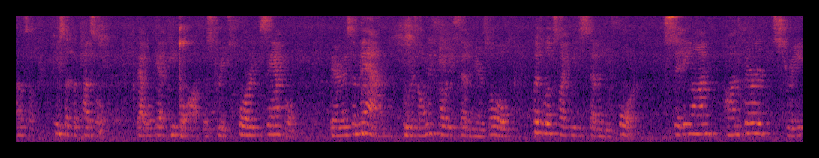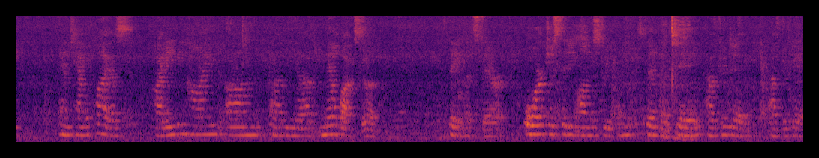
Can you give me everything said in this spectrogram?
of a piece of the puzzle that will get people off the streets. For example, there is a man who is only 47 years old but looks like he's 74. sitting on, on Third Street and Tamalpais, hiding behind, um, uh, the, uh, mailbox, uh, thing that's there, or just sitting on the street, and it's been day after day after day.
